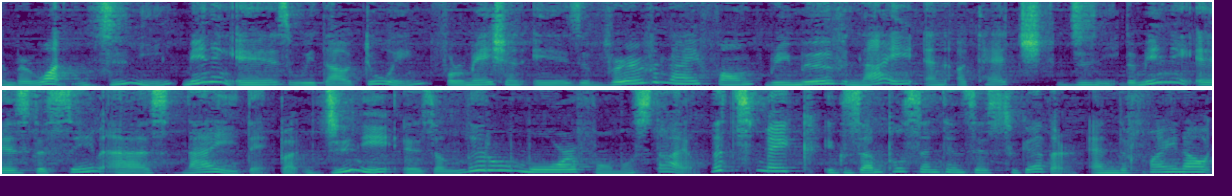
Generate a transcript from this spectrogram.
Number one, zuni, meaning is without doing. Formation is verb ない form, remove ない and attach zuni. The meaning is the same as ないで but 図に is a little more formal style. Let's make example sentences together and find out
